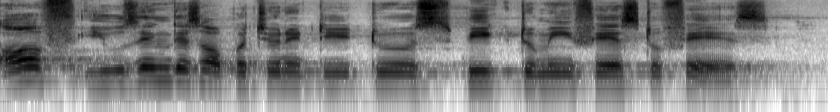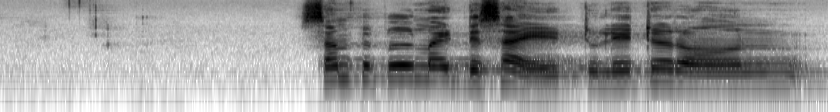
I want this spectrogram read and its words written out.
of using this opportunity to speak to me face to face, some people might decide to later on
